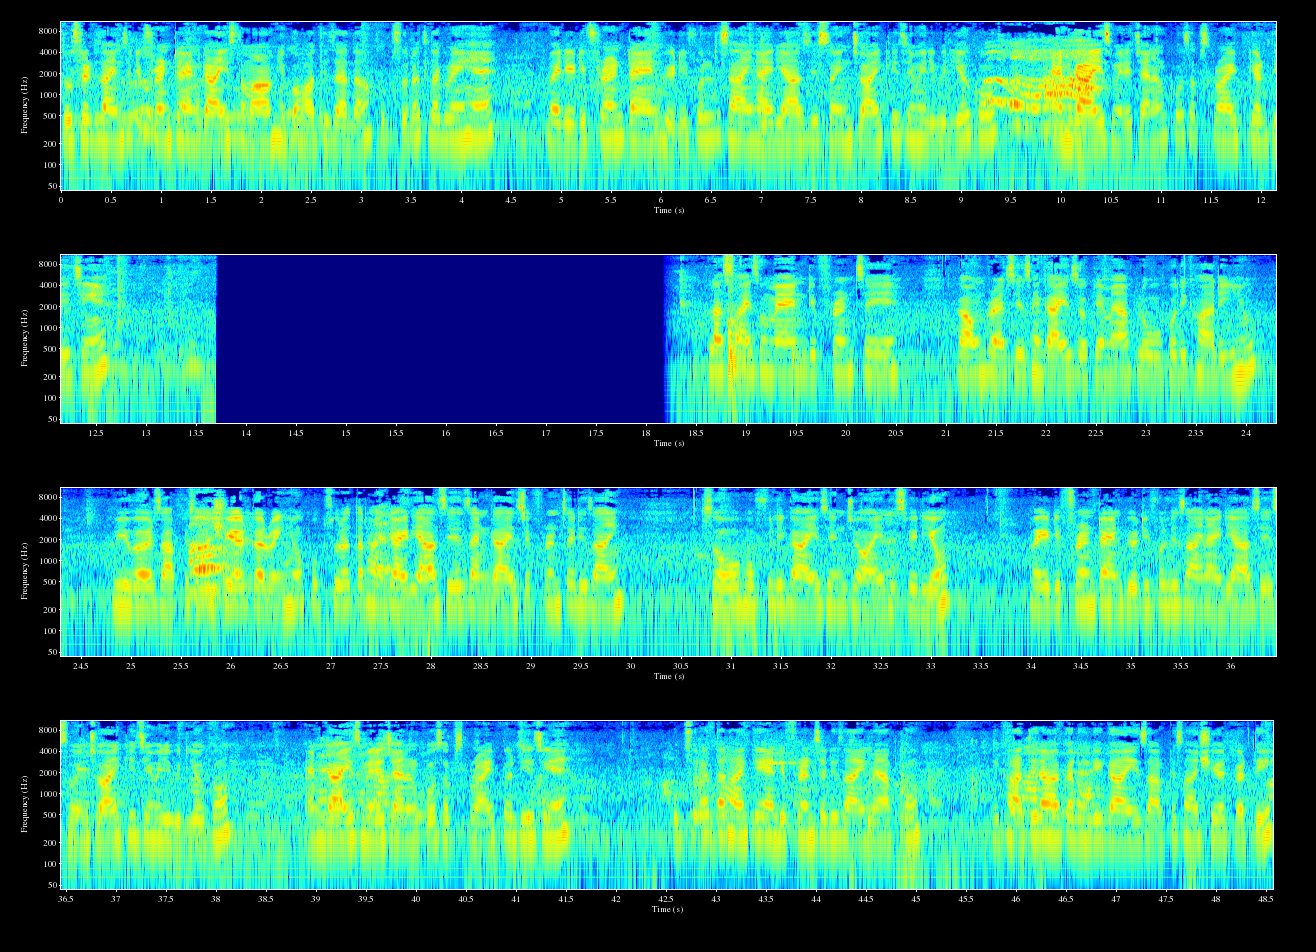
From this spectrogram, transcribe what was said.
दूसरे डिज़ाइन से डिफरेंट है। एंड गाइस तमाम ही बहुत ही ज़्यादा खूबसूरत लग रहे हैं। Very different and beautiful design ideas so enjoy कीजिए मेरी वीडियो को एंड गाइस मेरे चैनल को सब्सक्राइब कर दीजिए प्लस साइज़ वुमेन डिफरेंट से गाउन ड्रेसेस हैं गाइस जो कि मैं आप लोगों को दिखा रही हूँ व्यूवर्स आपके साथ शेयर कर रही हूँ खूबसूरत तरह के आइडियाज़ एंड गाइस डिफरेंट से design so hopefully guys enjoy this video very different and beautiful design ideas है सो इन्जॉय कीजिए मेरी वीडियो को। एंड गाइस मेरे चैनल को सब्सक्राइब कर दीजिए। खूबसूरत तरह के एंड डिफरेंट से डिज़ाइन मैं आपको दिखाती रहा करूँगी गाइस आपके साथ शेयर करती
